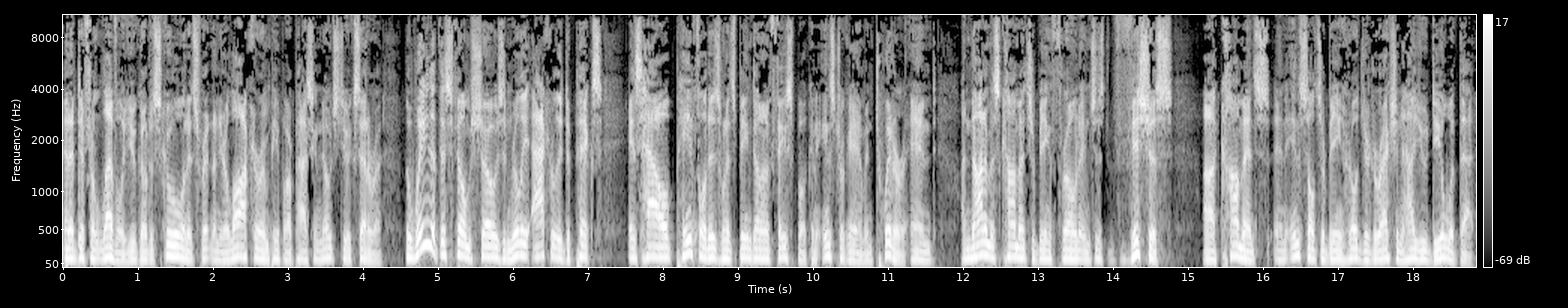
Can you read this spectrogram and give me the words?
at a different level. You go to school and it's written on your locker and people are passing notes to you, et cetera the way that this film shows and really accurately depicts is how painful it is when it's being done on Facebook and Instagram and Twitter, and anonymous comments are being thrown and just vicious uh, comments and insults are being hurled your direction. How you deal with that?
